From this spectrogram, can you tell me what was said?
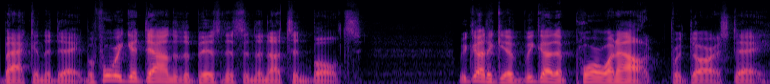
back in the day. Before we get down to the business and the nuts and bolts, we got to give, we got to pour one out for Doris Day.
